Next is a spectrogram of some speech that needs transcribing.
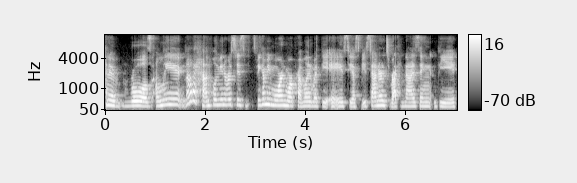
kind of roles. Only not a handful of universities. It's becoming more and more prevalent with the AACSB standards, recognizing the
